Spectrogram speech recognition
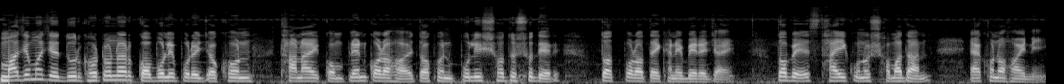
মাঝে মাঝে দুর্ঘটনার কবলে পড়ে যখন থানায় কমপ্লেন করা হয়, তখন পুলিশ সদস্যদের তৎপরতা এখানে বেড়ে যায়। তবে স্থায়ী কোনো সমাধান এখনও হয়নি।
